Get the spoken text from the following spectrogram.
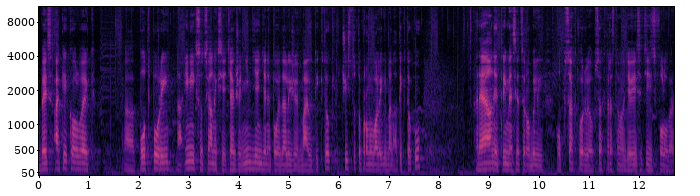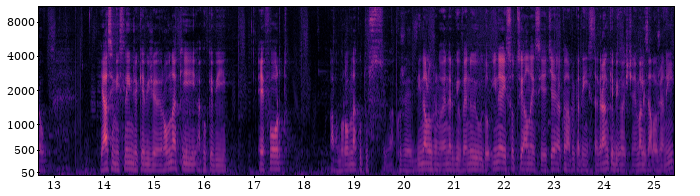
bez akékoľvek podpory na iných sociálnych sieťach, že nikde inde nepovedali, že majú TikTok, čisto to promovali iba na TikToku. Reálne 3 mesiace robili obsah, tvorili obsah, teraz tam majú 90 tisíc followerov. Ja si myslím, že keby že rovnaký ako keby effort alebo rovnakú tú akože vynaloženú energiu venujú do inej sociálnej siete, ako napríklad Instagram, keby ho ešte nemali založený,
